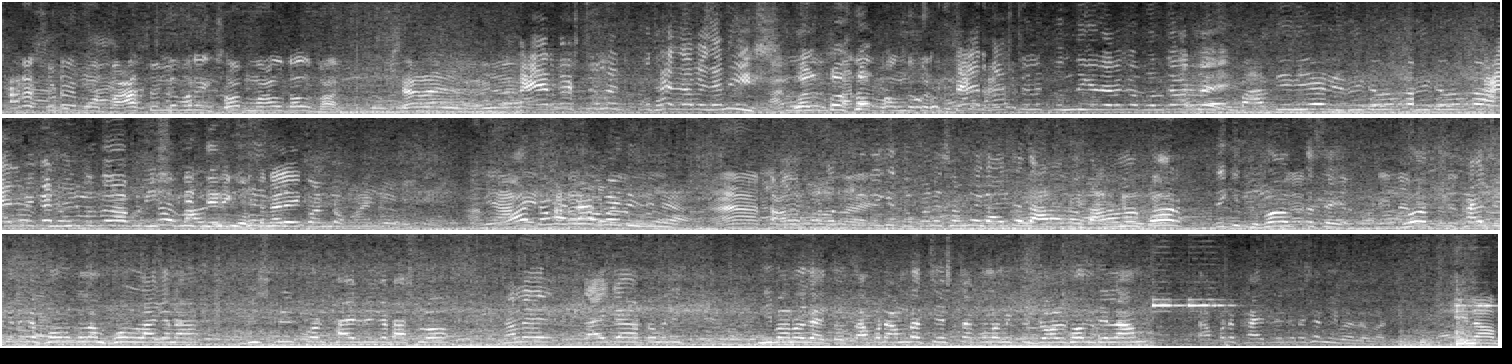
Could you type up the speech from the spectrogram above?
সারা ছোট বাস হইলে পরে সব মাল টাল ভাগ। টায়ার বাস্টলে কোথায় যাবে জানিস? গল্প বন্ধ করে টায়ার বাস্টলে কোন দিকে যাবে বলতে পারবে? টায়ার বেকার ঢুকতে তো বিশ মিনিট দেরি করছে নাহলে এই কাণ্ড হয় আমি আগে হ্যাঁ তাও দেখি দোকানের সামনে গাড়িটা দাঁড়ানো দাঁড়ানোর পর দেখি ধোঁয়া উঠতেছে। ধোঁয়া উঠতে ফায়ার ব্রিগেডকে ফোন করলাম ফোন লাগে না। বিশ মিনিট পর ফায়ার ব্রিগেড আসলো। নাহলে গাড়িটা অটোমেটিক নিবানো যায় তো তারপরে আমরা চেষ্টা করলাম একটু জল ঢল দিলাম। তারপরে ফায়ার ব্রিগেড এসে নিবালো গাড়ি। কি নাম?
